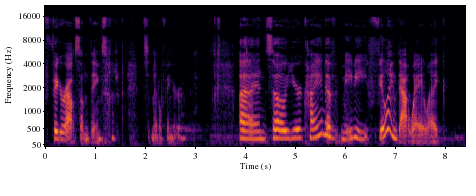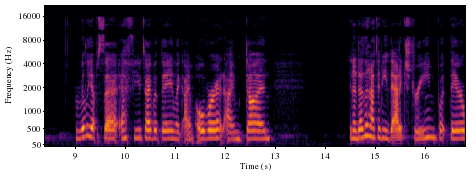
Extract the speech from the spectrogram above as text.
figure out some things. it's a middle finger. Uh, and so you're kind of maybe feeling that way, like really upset, F you type of thing. Like, I'm over it. I'm done. And it doesn't have to be that extreme, but there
